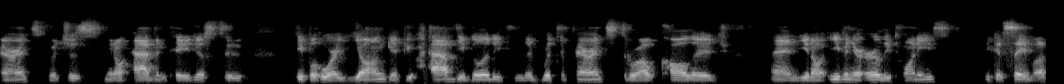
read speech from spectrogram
parents, which is you know advantageous to people who are young. If you have the ability to live with your parents throughout college, and you know even your early 20s you could save a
